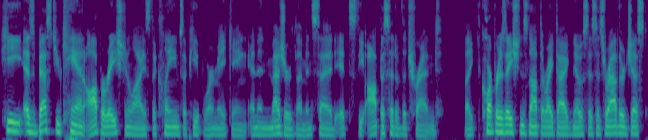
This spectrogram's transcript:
he as best you can operationalized the claims that people are making and then measured them and said it's the opposite of the trend. Like corporatization is not the right diagnosis. It's rather just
